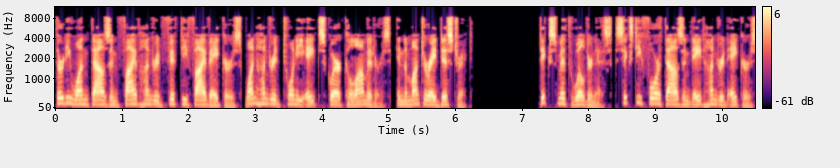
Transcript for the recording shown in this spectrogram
31,555 acres 128 square kilometers, in the Monterey district Dick Smith Wilderness 64,800 acres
